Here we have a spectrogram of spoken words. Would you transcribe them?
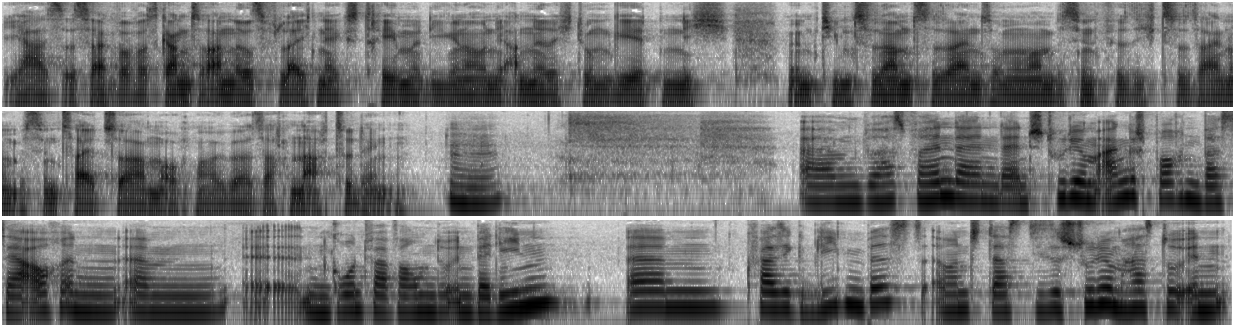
ja, es ist einfach was ganz anderes, vielleicht eine Extreme, die genau in die andere Richtung geht, nicht mit dem Team zusammen zu sein, sondern mal ein bisschen für sich zu sein und ein bisschen Zeit zu haben, auch mal über Sachen nachzudenken. Mhm. Ähm, du hast vorhin dein, dein Studium angesprochen, was ja auch in, ähm, äh, ein Grund war, warum du in Berlin ähm, quasi geblieben bist. Und dass dieses Studium hast du in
